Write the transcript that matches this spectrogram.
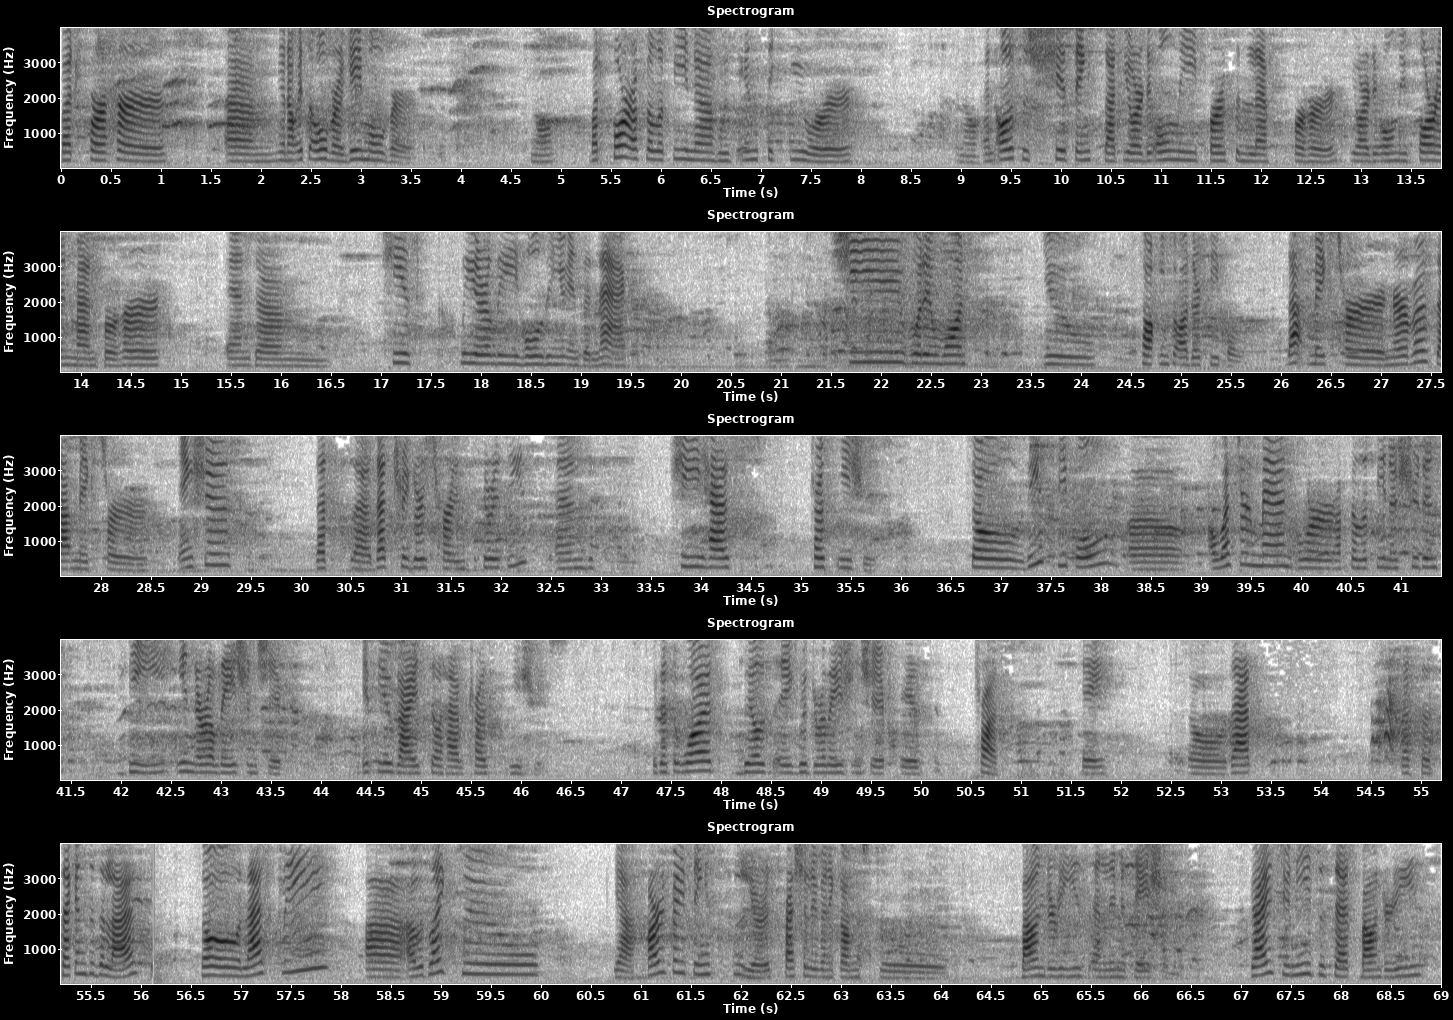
But for her, um, you know, it's over, game over. Know? But for a Filipina who's insecure, you know, and also she thinks that you are the only person left for her, you are the only foreign man for her, and um, she is clearly holding you in the neck. She wouldn't want you talking to other people. That makes her nervous. That makes her anxious. That's uh, that triggers her insecurities, and she has trust issues. So these people, uh, a Western man or a Filipino shouldn't be in a relationship if you guys still have trust issues. Because what builds a good relationship is trust. Okay, so that's that's the second to the last. So lastly, uh, I would like to yeah clarify things here, especially when it comes to boundaries and limitations. Guys, you need to set boundaries.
